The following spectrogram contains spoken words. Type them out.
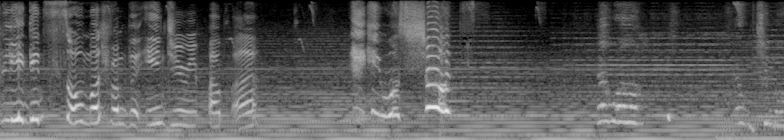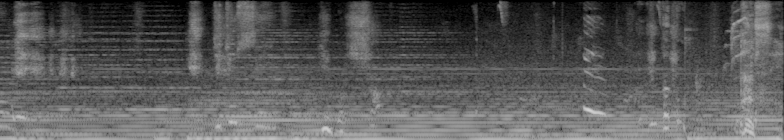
bleeding so much from the injury, Papa. He was shot. Did you say he was shot? Nancy,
